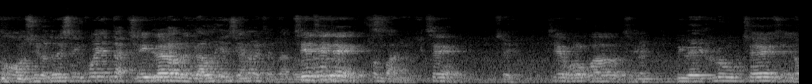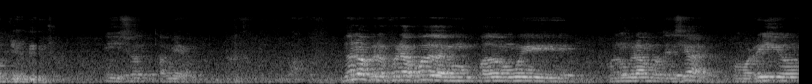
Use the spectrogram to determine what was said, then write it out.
No, si lo tenés en cuenta, Sí, claro. La audiencia nuestra está Sí, sí, sí. Son varios. Sí, Sí. sí, es buen jugador, sí. Vive el club, Sí, sí. lo mucho. Y yo también. No, no, pero fuera de juego es un jugador muy con un gran potencial, como Río,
